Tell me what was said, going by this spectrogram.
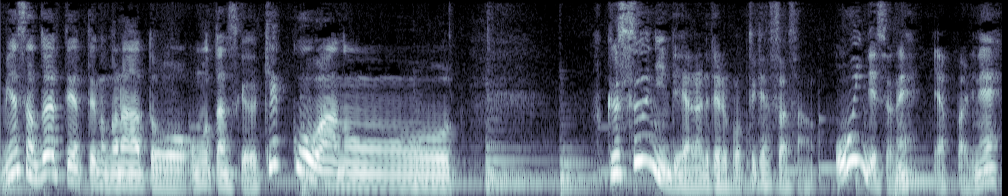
皆さんどうやってやってるのかなと思ったんですけど、結構あのー複数人でやられてるポッドキャスターさん多いんですよね、やっぱりね。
